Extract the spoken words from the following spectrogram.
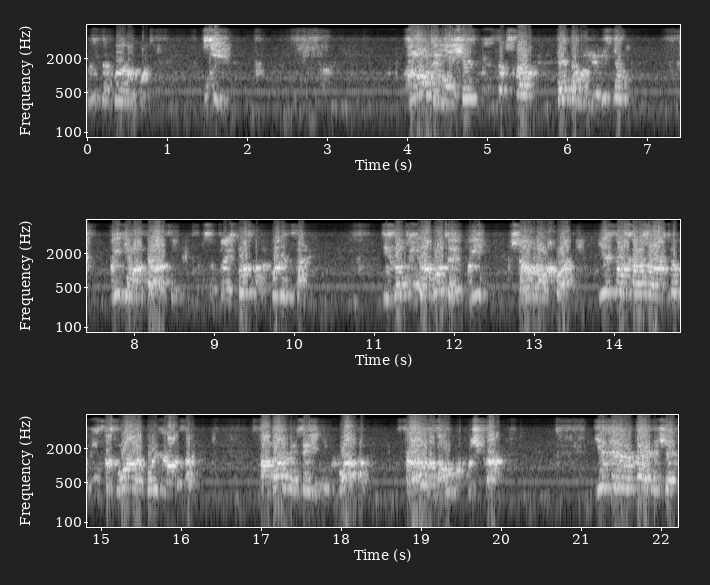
при такой работе. И внутренняя часть бицепса, это мы ее видим при демонстрации бицепса. То есть то, что находится изнутри, работает при широком хвате. Если у вас хорошо растет бицепс, можно пользоваться стандартным средним хватом сразу на оба пучка. Если какая-то часть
